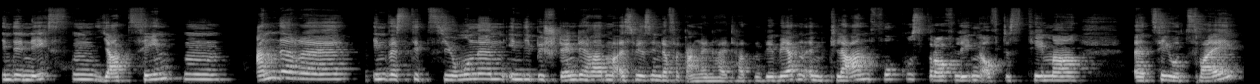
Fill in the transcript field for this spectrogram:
in den nächsten Jahrzehnten andere Investitionen in die Bestände haben, als wir es in der Vergangenheit hatten. Wir werden einen klaren Fokus drauf legen auf das Thema äh, CO2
